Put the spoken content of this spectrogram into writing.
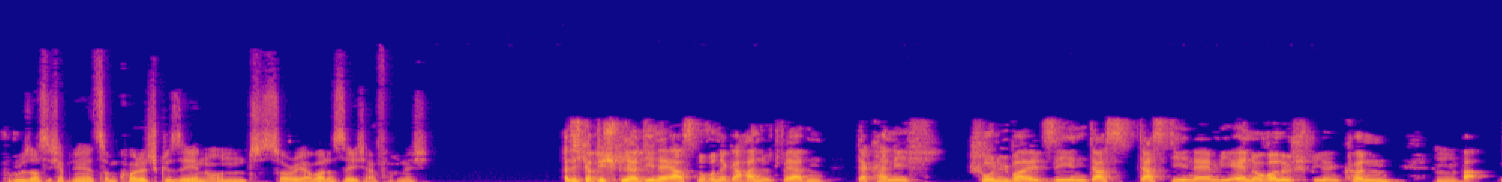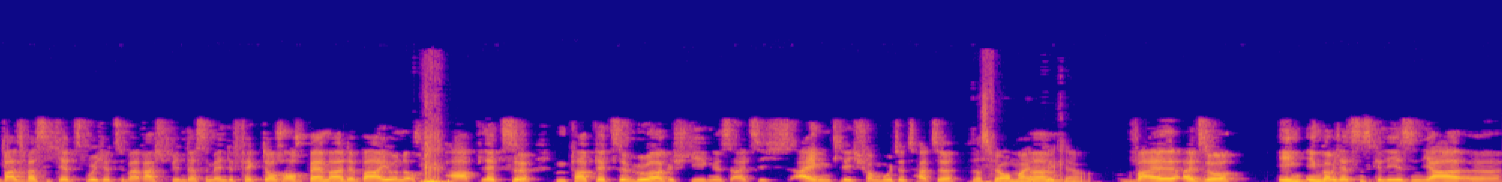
Wo du sagst, ich habe den jetzt am College gesehen und sorry, aber das sehe ich einfach nicht also ich glaube, die Spieler, die in der ersten Runde gehandelt werden, da kann ich schon überall sehen, dass, dass die in der NBA eine Rolle spielen können. Mhm. Was, was ich jetzt, wo ich jetzt überrascht bin, dass im Endeffekt doch auch Bama Adebayo noch ein paar Plätze, ein paar Plätze höher gestiegen ist, als ich es eigentlich vermutet hatte. Das wäre auch mein ähm, Pick, ja. Weil, also, irgendwo habe ich letztens gelesen, ja, äh,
